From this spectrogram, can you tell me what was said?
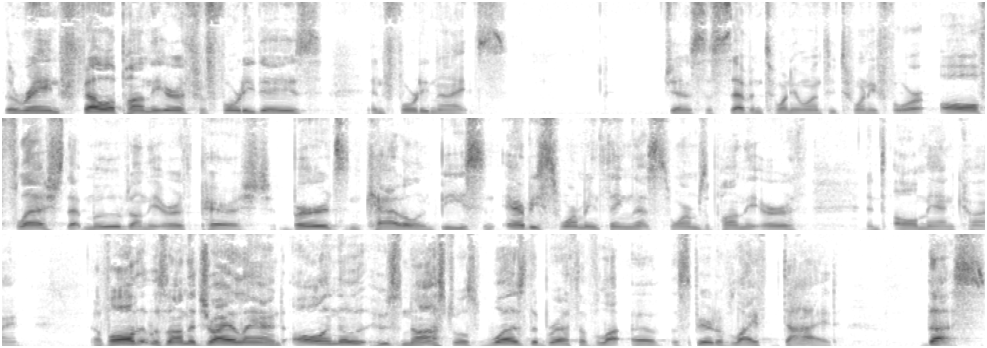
The rain fell upon the earth for 40 days and 40 nights. Genesis 7 21 through 24. All flesh that moved on the earth perished birds and cattle and beasts and every swarming thing that swarms upon the earth and all mankind. Of all that was on the dry land, all in those whose nostrils was the breath of, li- of the spirit of life died. Thus,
